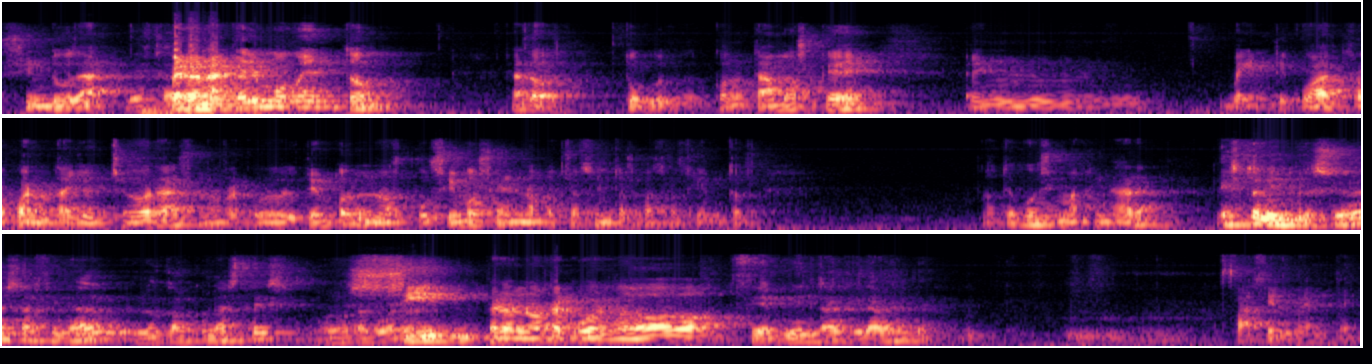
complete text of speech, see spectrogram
sin duda. No pero en aquel momento, claro, tú, contamos que en 24, 48 horas, no recuerdo el tiempo, nos pusimos en 800, 400. No te puedes imaginar. ¿Esto en impresiones al final lo calculasteis o no te acuerdas? Sí, pero no recuerdo. 100.000 tranquilamente. Fácilmente.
